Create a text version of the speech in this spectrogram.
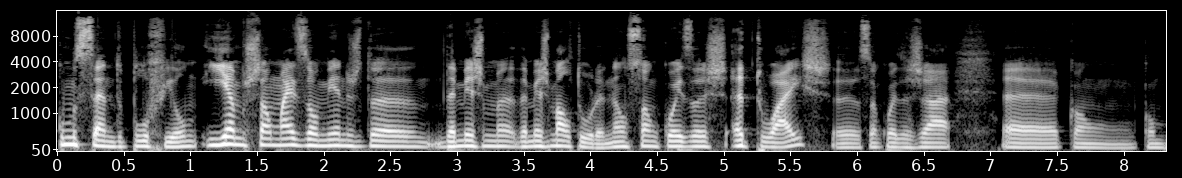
começando pelo filme, e ambos são mais ou menos da, da, mesma, da mesma altura, não são coisas atuais, são coisas já com, com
